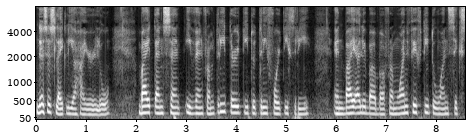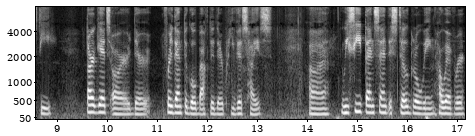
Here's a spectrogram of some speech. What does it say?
this is likely a higher low. Buy Tencent even from 330 to 343 and buy Alibaba from 150 to 160. Targets are there for them to go back to their previous highs. Uh, we see Tencent is still growing. However,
